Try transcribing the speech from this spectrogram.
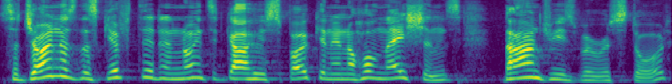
So Jonah's this gifted and anointed guy who's spoken, and a whole nation's boundaries were restored.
